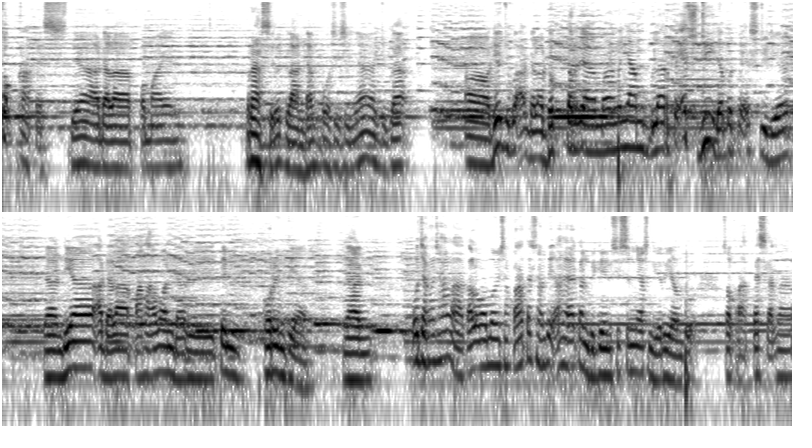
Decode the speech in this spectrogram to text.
Socrates. Dia adalah pemain Brasil gelandang posisinya juga uh, dia juga adalah dokter yang mengenyam gelar PhD dapat PhD dia. Dan dia adalah pahlawan dari tim Corinthia dan oh jangan salah kalau ngomongin Socrates nanti saya akan bikin seasonnya sendiri ya untuk Socrates karena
